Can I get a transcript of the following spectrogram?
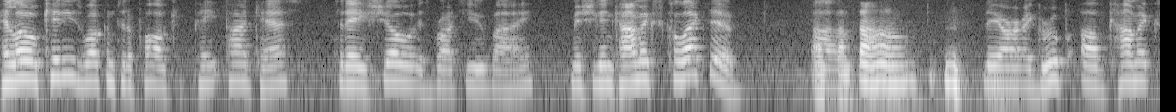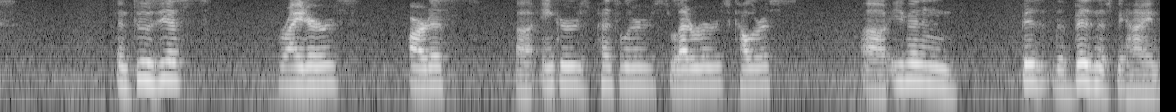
Hello, kiddies. Welcome to the Paul Pate Podcast. Today's show is brought to you by Michigan Comics Collective. Dun, dun, dun. They are a group of comics enthusiasts, writers, artists, uh, inkers, pencilers, letterers, colorists, uh, even biz- the business behind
